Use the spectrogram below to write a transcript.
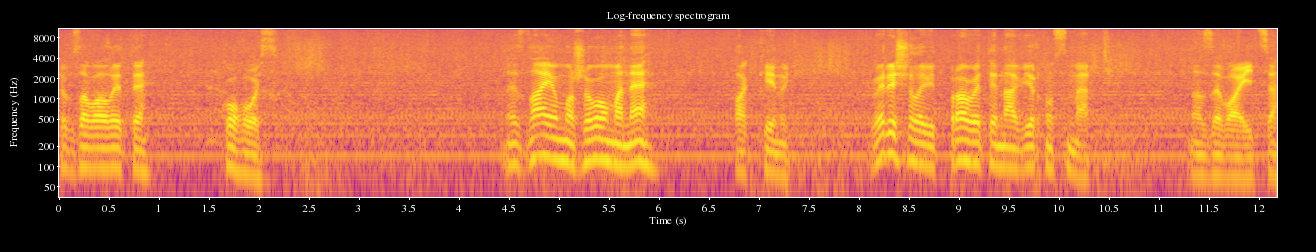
щоб завалити когось. Не знаю, можливо, мене так кинуть. Вирішили відправити на вірну смерть. Називається.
